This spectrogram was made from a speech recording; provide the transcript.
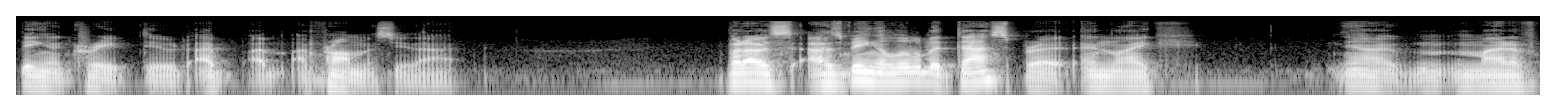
being a creep, dude. I, I. I promise you that. But I was. I was being a little bit desperate and like yeah, it might have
